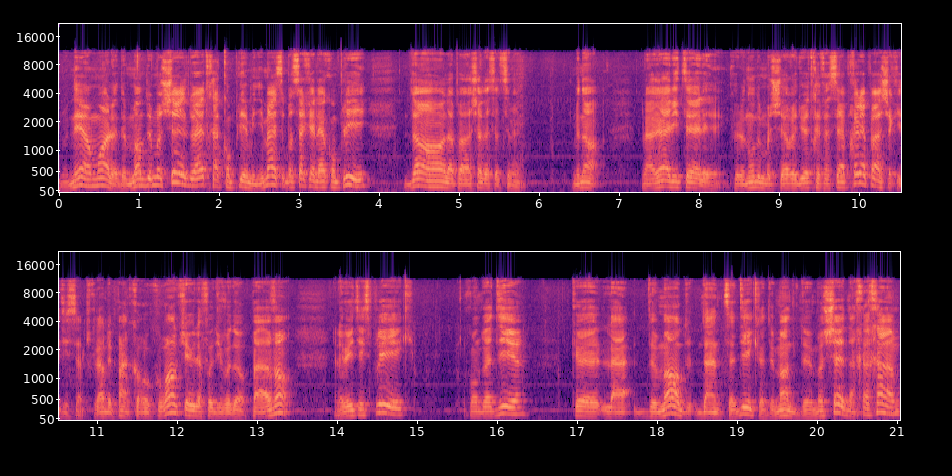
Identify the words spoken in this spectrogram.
néanmoins la demande de Moshe doit être accomplie à minima, c'est pour ça qu'elle est accomplie dans la paracha de cette semaine. Maintenant, la réalité, elle est que le nom de Moshe aurait dû être effacé après la paracha qui était parce que là, on n'est pas encore au courant qu'il y a eu la faute du Vaudor, pas avant. La vérité explique qu'on doit dire que la demande d'un tzaddik, la demande de Moshe, d'un chacham,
